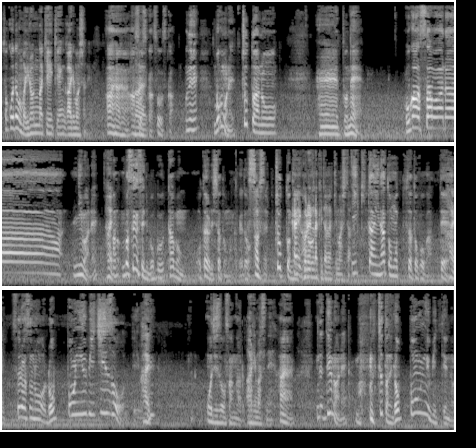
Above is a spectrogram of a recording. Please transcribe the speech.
そこでもまあいろんな経験がありましたね。はいはいはい。あ、はいそうですか、そうですか。ほんでね、僕もね、ちょっとあの、えーっとね、小笠原にはね、はいあの、まあ、先生に僕多分お便りしたと思うんだけど、そうです。ちょっと一回ね、あのご連絡いただきました。行きたいなと思ってたとこがあって、はい。それはその、六本指地蔵っていうね、はいお地蔵さんがある。ありますね。はい。で、っていうのはね、ま あちょっとね、六本指っていうの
